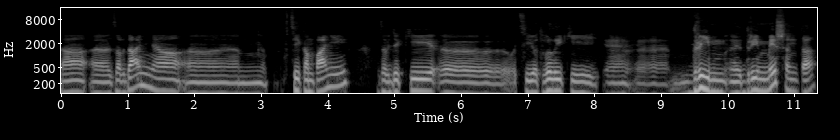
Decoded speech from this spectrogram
Та е, Завдання е, в цій кампанії завдяки е, цій от великій е, е, dream, dream mission, та,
